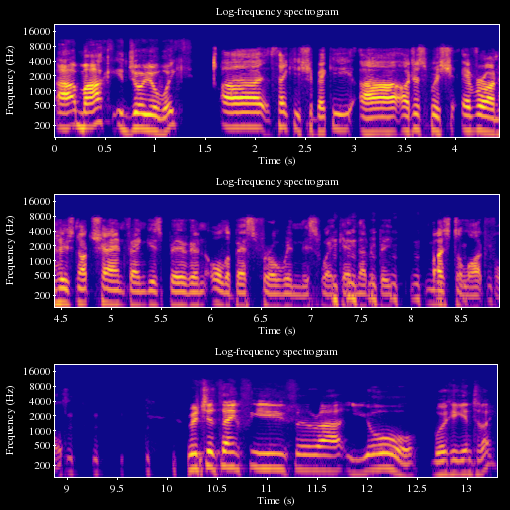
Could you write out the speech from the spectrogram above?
Uh, Mark, enjoy your week. Uh, thank you, Schibeci. Uh, I just wish everyone who's not Shane Van Gisbergen all the best for a win this weekend. That would be most delightful. Richard, thank you for uh, your work again today.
